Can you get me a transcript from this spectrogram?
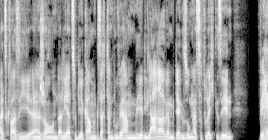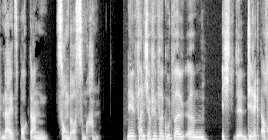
Als quasi äh, Jean und Alia zu dir kamen und gesagt haben, du, wir haben hier die Lara, wir haben mit der gesungen, hast du vielleicht gesehen. Wir hätten da jetzt Bock, dann einen Song draus zu machen. Nee, fand ich auf jeden Fall gut, weil ähm, ich äh, direkt auch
